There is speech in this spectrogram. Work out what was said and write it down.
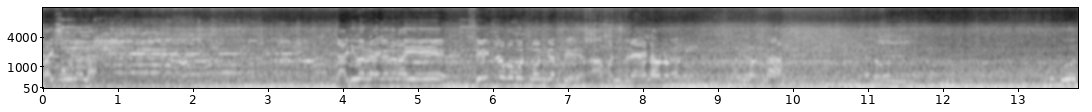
भाई पोहून आला. सेट कोण करते. आपण ब्रँड आहो ना म्हणून म्हणलं का? हॅलो गुगूत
